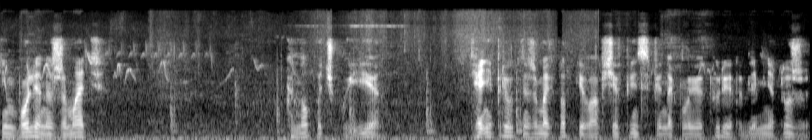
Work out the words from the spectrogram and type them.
Тем более нажимать кнопочку Е. Я не привык нажимать кнопки вообще, в принципе, на клавиатуре. Это для меня тоже,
